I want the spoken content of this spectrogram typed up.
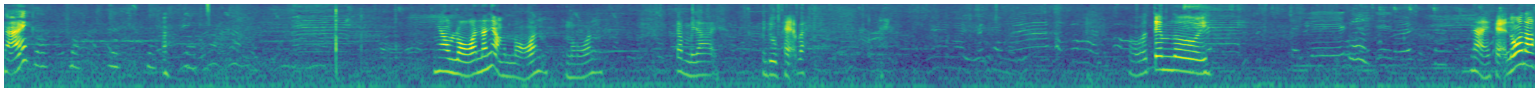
ไหนเงาร้อนนะเนี่ยมันร้อน ร้อน จับไม่ได้ไปดูแผลไปโอ้เต็มเลย ไหนแผลโน้นเนาะ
